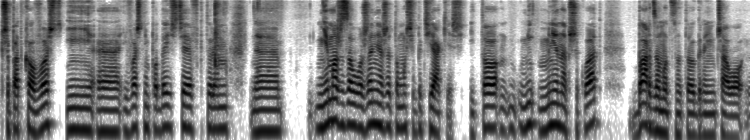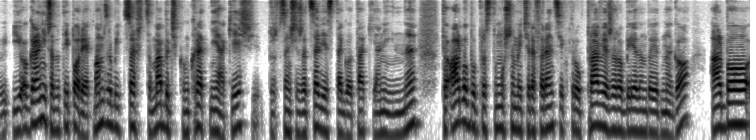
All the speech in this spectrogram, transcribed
przypadkowość i, i właśnie podejście, w którym nie masz założenia, że to musi być jakieś. I to mi, mnie na przykład bardzo mocno to ograniczało i ogranicza do tej pory. Jak mam zrobić coś, co ma być konkretnie jakieś, w sensie, że cel jest tego taki, a nie inny, to albo po prostu muszę mieć referencję, którą prawie, że robię jeden do jednego, albo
